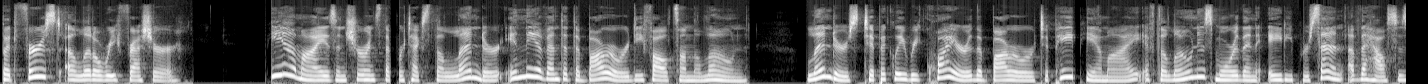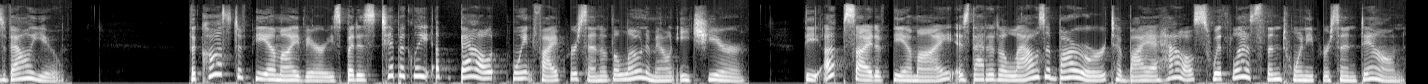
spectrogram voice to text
But first, a little refresher. PMI is insurance that protects the lender in the event that the borrower defaults on the loan. Lenders typically require the borrower to pay PMI if the loan is more than 80% of the house's value. The cost of PMI varies, but is typically about 0.5% of the loan amount each year. The upside of PMI is that it allows a borrower to buy a house with less than 20% down.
